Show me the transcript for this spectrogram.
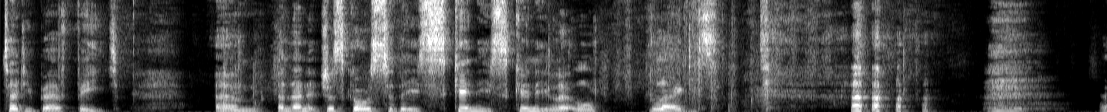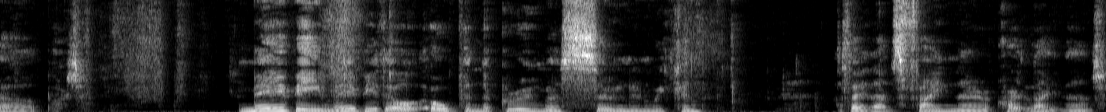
teddy bear feet. Um, and then it just goes to these skinny, skinny little legs. oh, but maybe, maybe they'll open the groomers soon and we can. I think that's fine there. I quite like that.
